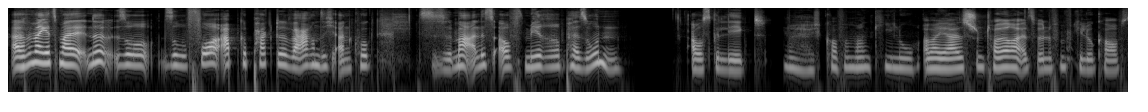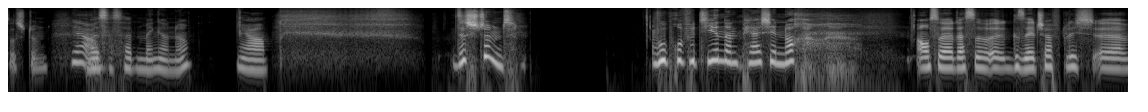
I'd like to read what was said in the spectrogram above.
Aber wenn man jetzt mal ne, so, so vorab gepackte Waren sich anguckt, das ist immer alles auf mehrere Personen ausgelegt. Naja, ich kaufe mal ein Kilo. Aber ja, ist schon teurer, als wenn du fünf Kilo kaufst, das stimmt. Ja. Aber es ist halt Menge, ne? Ja. Das stimmt. Wo profitieren dann Pärchen noch? Außer, dass sie äh, gesellschaftlich äh,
